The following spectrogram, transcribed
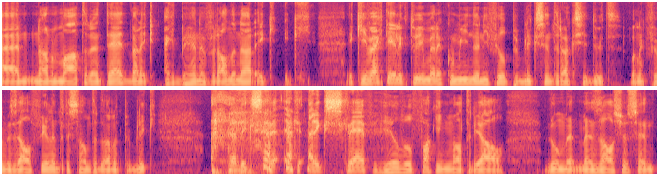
En na een mate en tijd ben ik echt beginnen veranderen naar... Ik, ik, ik geef echt eerlijk toe, ik ben een comedian die niet veel publieksinteractie doet. Want ik vind mezelf veel interessanter dan het publiek. en, ik schrijf, ik, en ik schrijf heel veel fucking materiaal. Ik mijn, mijn zijn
